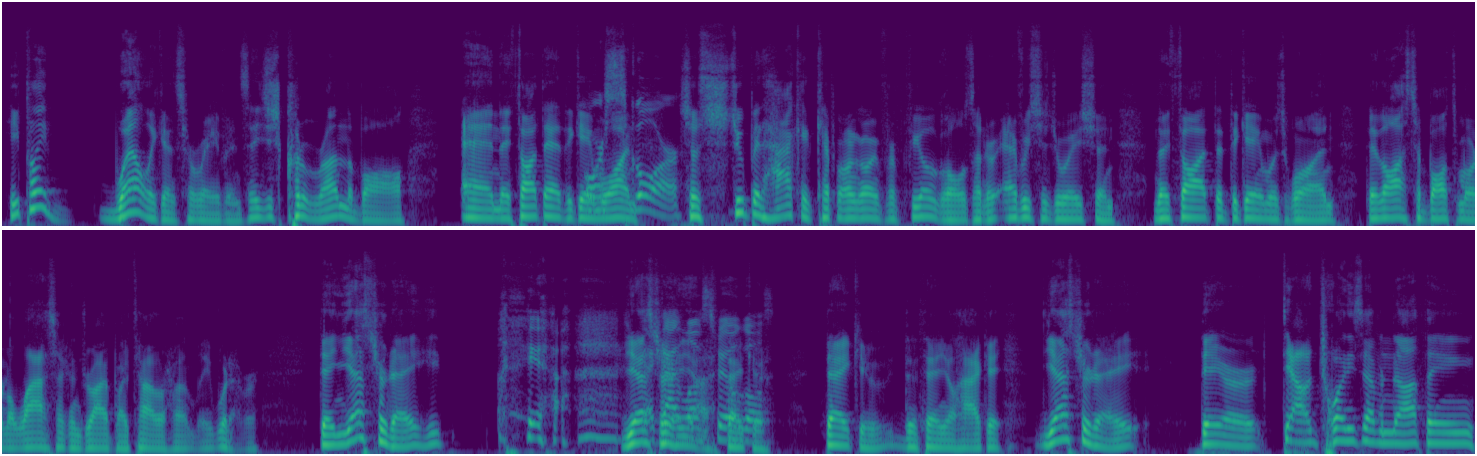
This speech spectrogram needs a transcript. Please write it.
He played well against the Ravens. They just couldn't run the ball, and they thought they had the game Or won. score. So stupid Hackett kept on going for field goals under every situation. And they thought that the game was won. They lost to Baltimore in a last second drive by Tyler Huntley, whatever. Then yesterday, he yeah. Yesterday, loves yeah, field thank goals. you, thank you, Nathaniel Hackett. Yesterday, they are down twenty-seven nothing.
